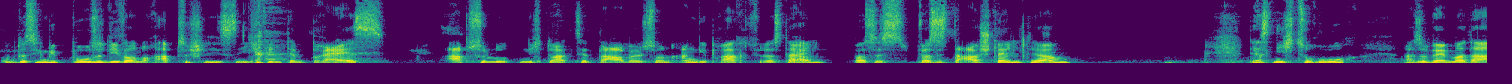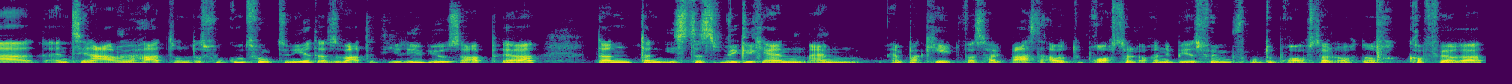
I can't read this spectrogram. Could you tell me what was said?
um das irgendwie positiv auch noch abzuschließen, ich finde den Preis absolut nicht nur akzeptabel, sondern angebracht für das Teil, ja. was es, was es darstellt, ja. Der ist nicht so hoch. Also wenn man da ein Szenario hat und das gut funktioniert, also wartet die Reviews ab, ja, dann, dann ist das wirklich ein, ein, ein Paket, was halt passt. Aber du brauchst halt auch eine PS5 und du brauchst halt auch noch Kopfhörer,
